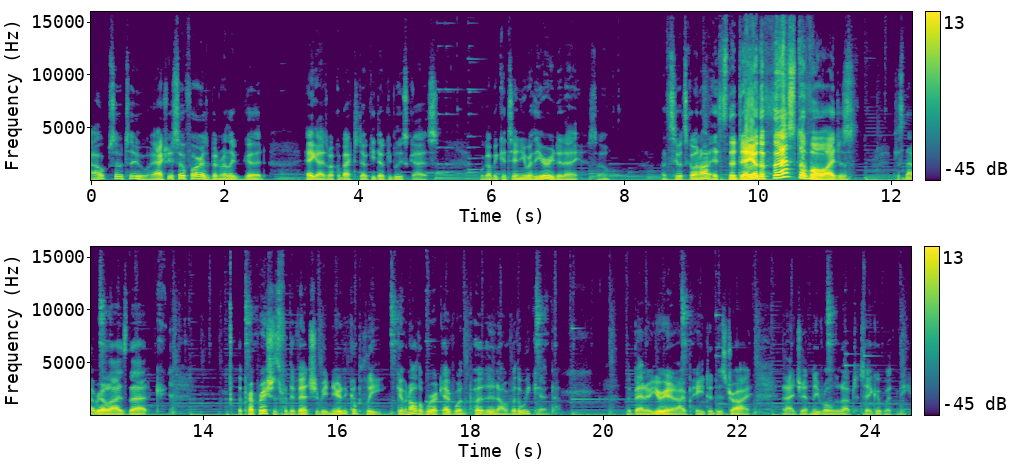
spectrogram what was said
I hope so too. Actually, so far it's been really good. Hey guys, welcome back to Doki Doki Blue Skies. We're gonna be continuing with Yuri today, so let's see what's going on. It's the day of the festival. I just just now realized that the preparations for the event should be nearly complete, given all the work everyone's put in over the weekend. The banner Yuri and I painted is dry, and I gently rolled it up to take it with me.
